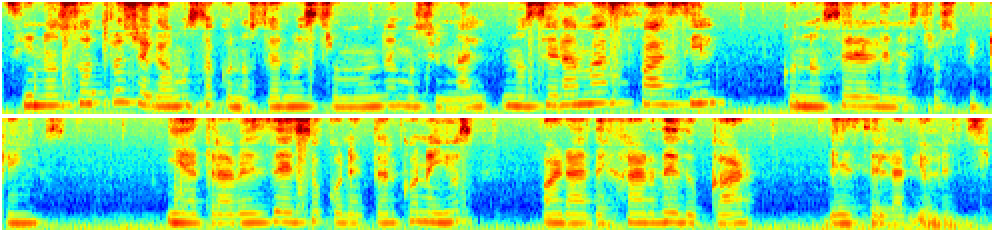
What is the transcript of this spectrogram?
Si nosotros llegamos a conocer nuestro mundo emocional, nos será más fácil conocer el de nuestros pequeños y a través de eso conectar con ellos para dejar de educar desde la violencia.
